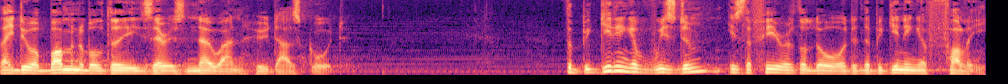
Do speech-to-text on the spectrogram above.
they do abominable deeds, there is no one who does good. The beginning of wisdom is the fear of the Lord, and the beginning of folly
